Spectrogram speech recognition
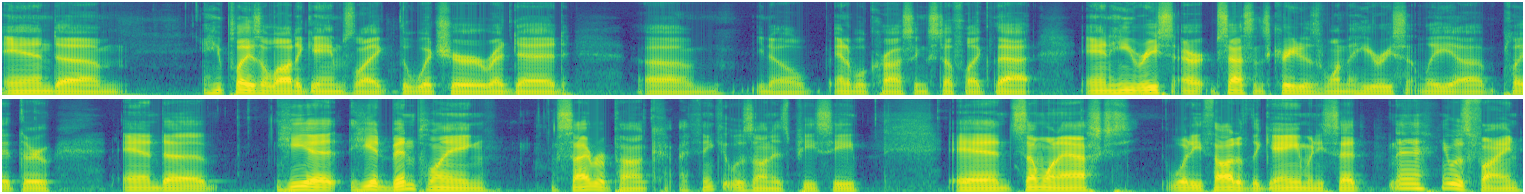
and um, he plays a lot of games like The Witcher, Red Dead, um, you know, Animal Crossing, stuff like that. And he recent Assassin's Creed was one that he recently uh, played through, and uh, he had he had been playing Cyberpunk. I think it was on his PC, and someone asked what he thought of the game, and he said, "Eh, it was fine."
